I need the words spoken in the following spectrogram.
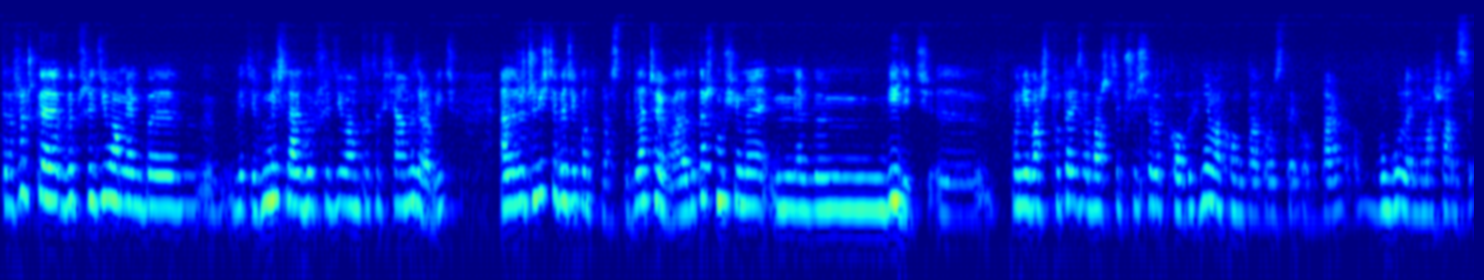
troszeczkę wyprzedziłam, jakby, wiecie, w myślach wyprzedziłam to, co chciałam zrobić, ale rzeczywiście będzie kąt prosty. Dlaczego? Ale to też musimy mm, jakby mm, wiedzieć, y, ponieważ tutaj, zobaczcie, przy środkowych nie ma kąta prostego, tak? W ogóle nie ma szansy.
